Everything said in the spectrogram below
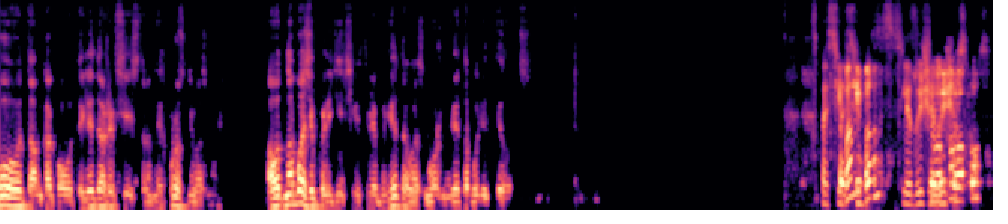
по там какого-то или даже всей страны. Это просто невозможно. А вот на базе политических требований это возможно, и это будет делаться. Спасибо. Спасибо. Следующий, Следующий вопрос. вопрос.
